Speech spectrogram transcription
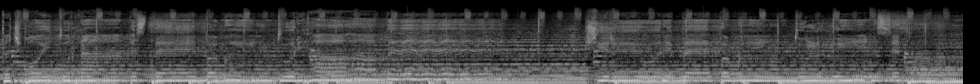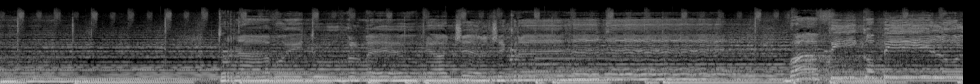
Căci voi turna peste pământuri ape Și râuri pe pământul însetat. Turna voi Duhul meu pe acel ce crede, Va fi copilul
